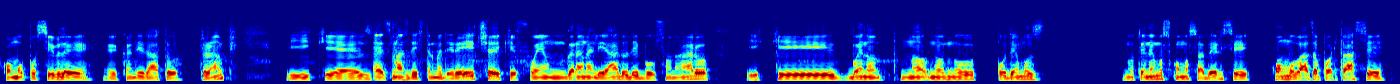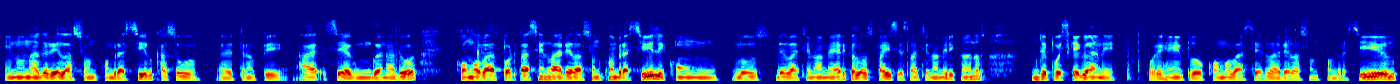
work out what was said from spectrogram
como posible eh, candidato Trump, y que es más de extrema derecha, que fue un gran aliado de Bolsonaro y que, bueno, no, no, no podemos no tenemos como saber si cómo vas a portarse en una relación con Brasil, caso eh, Trump ah, sea un ganador, cómo va a portarse en la relación con Brasil y con los de Latinoamérica, los países latinoamericanos, después que gane. Por ejemplo, cómo va a ser relación con Brasil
